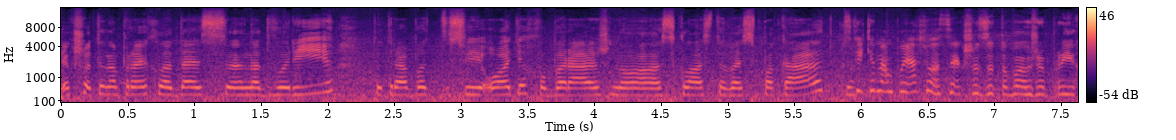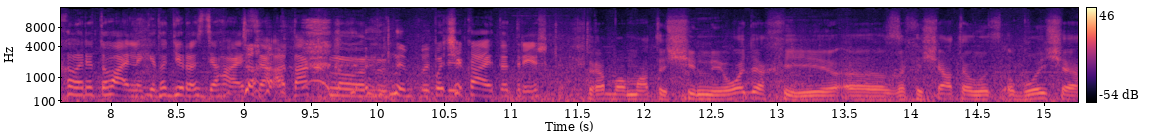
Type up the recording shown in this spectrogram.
Якщо ти, наприклад, десь на дворі, то треба свій одяг обережно скласти весь пакет. Скільки нам пояснювали, це якщо за тобою вже приїхали рятувальники, тоді роздягайся. А так ну почекайте трішки. Треба мати щільний одяг і е, захищати лиц- обличчя,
